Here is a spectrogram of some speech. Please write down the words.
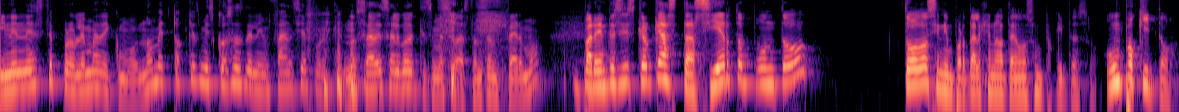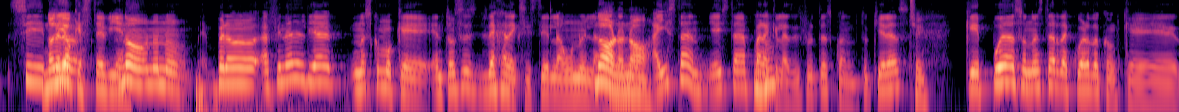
tienen este problema de como no me toques mis cosas de la infancia porque no sabes algo que se me hace bastante enfermo. Paréntesis, creo que hasta cierto punto, todos, sin importar el género, tenemos un poquito eso. Un poquito. Sí, No digo que esté bien. No, no, no. Pero al final del día no es como que entonces deja de existir la uno y la No, dos, no, no. Ahí están, y ahí están para que las disfrutes cuando tú quieras. Sí. Que puedas o no estar de acuerdo con que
